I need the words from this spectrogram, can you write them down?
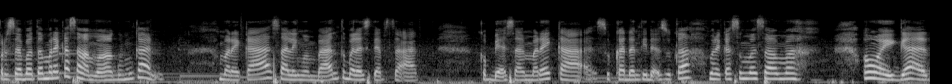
Persahabatan mereka sangat mengagumkan. Mereka saling membantu pada setiap saat. kebiasaan mereka, suka dan tidak suka, mereka semua sama. Oh my god.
